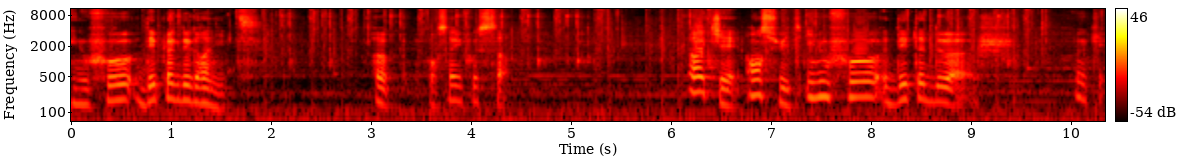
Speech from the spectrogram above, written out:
Il nous faut des plaques de granit. Hop, pour ça, il faut ça. Ok, ensuite, il nous faut des têtes de hache. Ok.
